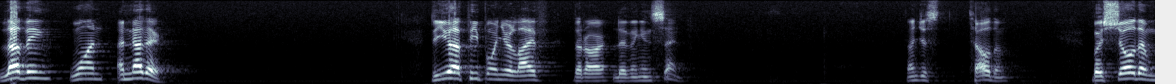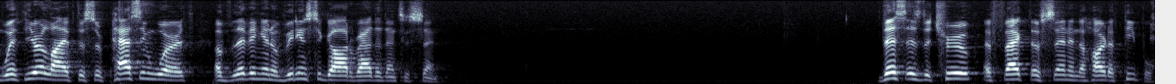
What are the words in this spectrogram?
loving one another. Do you have people in your life that are living in sin? Don't just tell them, but show them with your life the surpassing worth of living in obedience to God rather than to sin. This is the true effect of sin in the heart of people.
